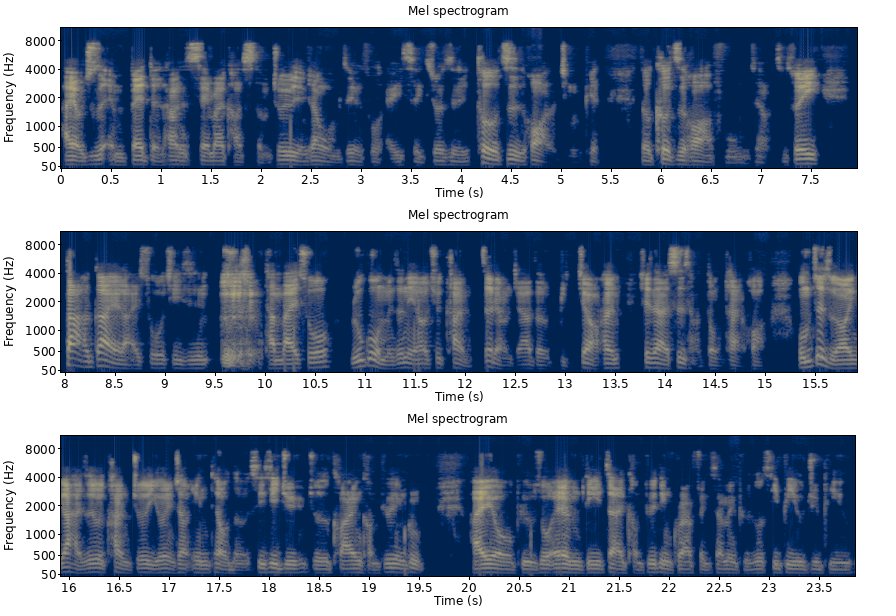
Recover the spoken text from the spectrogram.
还有就是 embedded 它是 semi custom，就有点像我们之前说 ASIC，就是特制化的晶片的客制化服务这样子，所以。大概来说，其实 坦白说，如果我们真的要去看这两家的比较和现在的市场动态的话，我们最主要应该还是会看，就是有点像 Intel 的 CCG，就是 Client Computing Group，还有比如说 AMD 在 Computing Graphics 上面，比如说 CPU、GPU，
